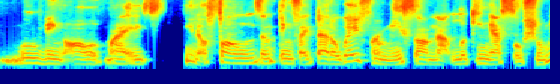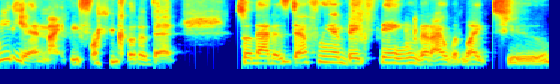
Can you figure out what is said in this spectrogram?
moving all of my, you know, phones and things like that away from me. So I'm not looking at social media at night before I go to bed. So that is definitely a big thing that I would like to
